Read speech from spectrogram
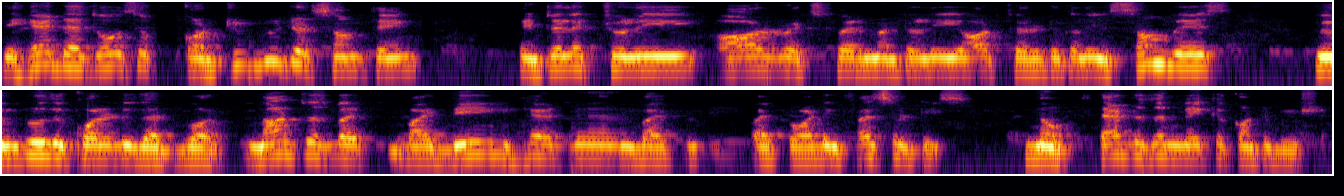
the head has also contributed something intellectually or experimentally or theoretically in some ways to improve the quality of that work, not just by, by being head and by, by providing facilities. No, that doesn't make a contribution.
